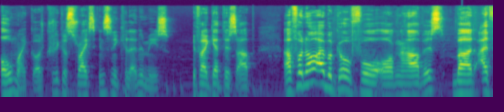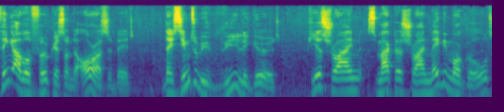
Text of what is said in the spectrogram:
Oh my god, critical strikes instantly kill enemies if I get this up. Uh, for now, I will go for Organ Harvest, but I think I will focus on the auras a bit. They seem to be really good. Pierce Shrine, Smuggler's Shrine, maybe more gold.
